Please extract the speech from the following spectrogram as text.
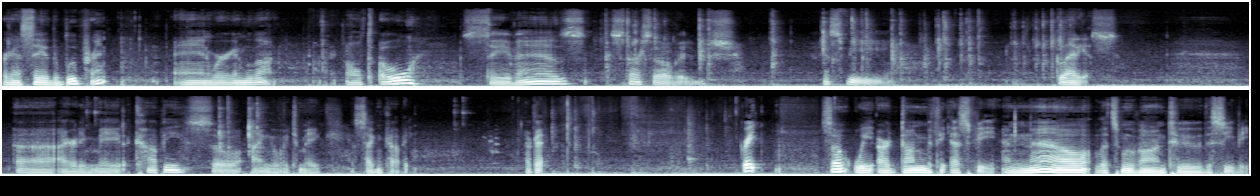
We're going to save the blueprint and we're going to move on. Alt O, save as, Star Salvage, SV, Gladius. Uh, I already made a copy, so I'm going to make a second copy. Okay. Great. So we are done with the SV, and now let's move on to the CV.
